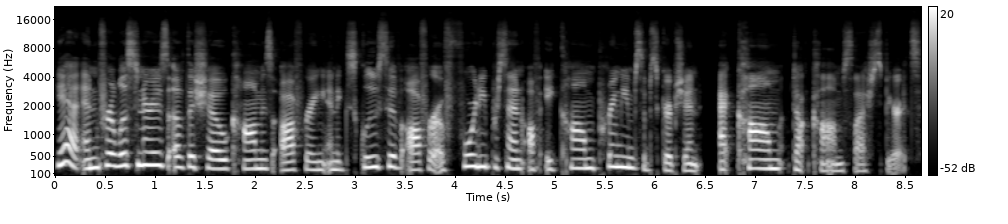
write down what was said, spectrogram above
Yeah, and for listeners of the show, Calm is offering an exclusive offer of 40% off a Calm premium subscription at calm.com slash spirits.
